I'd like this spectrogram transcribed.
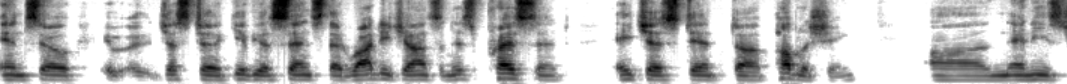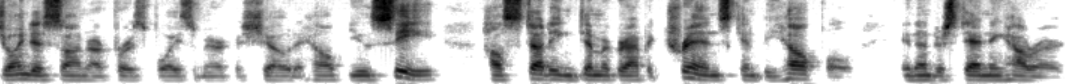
and so, it, just to give you a sense that Rodney Johnson is president HS Dent uh, Publishing, uh, and he's joined us on our first Voice America show to help you see how studying demographic trends can be helpful in understanding how our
